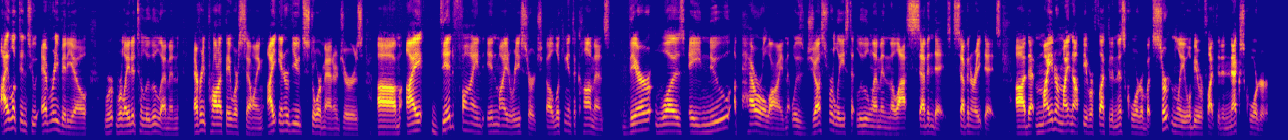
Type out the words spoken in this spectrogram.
I looked into every video re- related to Lululemon, every product they were selling. I interviewed store managers. Um, I did find in my research, uh, looking into comments, there was a new apparel line that was just released at Lululemon in the last seven days, seven or eight days, uh, that might or might not be reflected in this quarter, but certainly will be reflected in next quarter.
